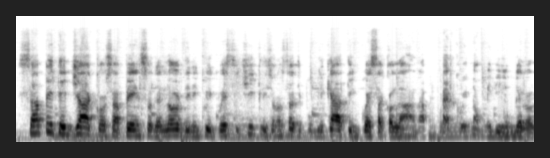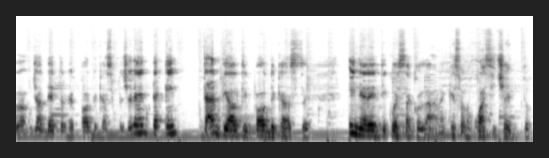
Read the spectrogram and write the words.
Sapete già cosa penso dell'ordine in cui questi cicli sono stati pubblicati in questa collana, per cui non mi dilungherò, l'ho già detto nel podcast precedente e in tanti altri podcast inerenti a questa collana, che sono quasi 100.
